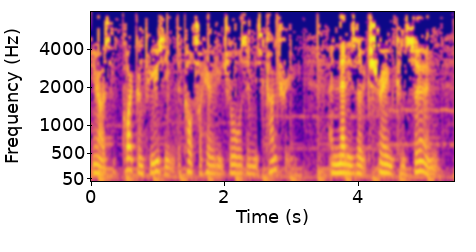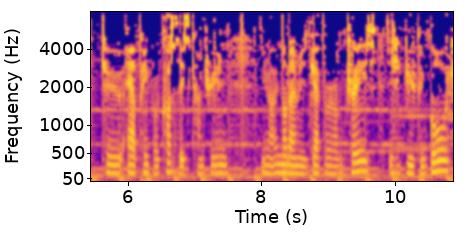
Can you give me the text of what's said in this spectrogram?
You know, it's quite confusing, the cultural heritage laws in this country. And that is of extreme concern to our people across this country. And, you know, not only the Djabwurrung trees, there's Juukan Gorge,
